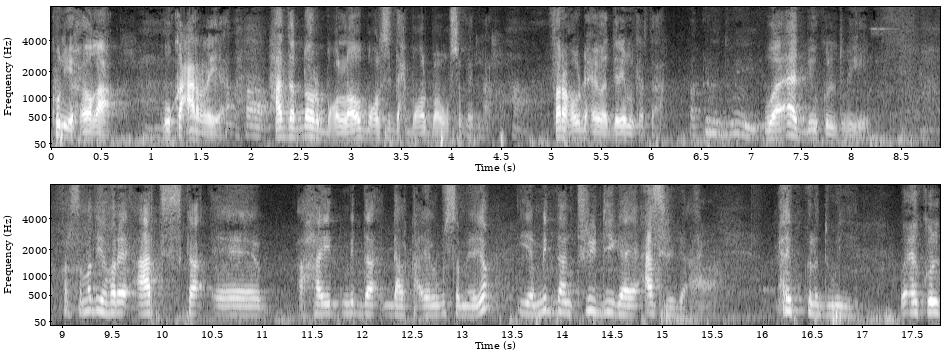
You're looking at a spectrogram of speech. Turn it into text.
kun iyo xoogaa wuu ka cararayaa. Hadda dhowr boqol laba boqol saddex boqol baa ugu samaynaa faraqa udhexey waa dareemi kartaa. Waa aad bay u kala duwan yihiin. Farsamadii hore artiska ee ahayd midda gaalkacyo lagu sameeyo iyo middan three d ga ee casriga ah. Maxay ku kala duwan yihiin waxay duwan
